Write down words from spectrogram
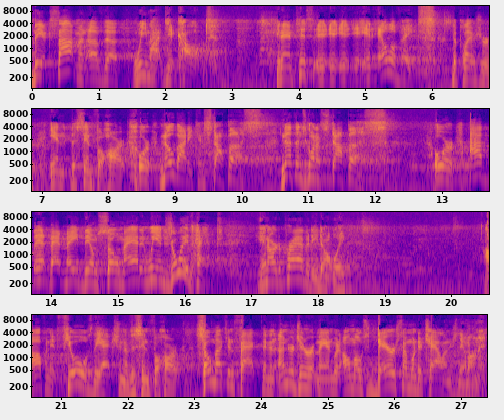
The excitement of the we might get caught. It, antici- it, it, it, elevates the pleasure in the sinful heart. Or nobody can stop us. Nothing's going to stop us. Or I bet that made them so mad, and we enjoy that in our depravity, don't we? Often it fuels the action of the sinful heart. So much, in fact, that an unregenerate man would almost dare someone to challenge them on it.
